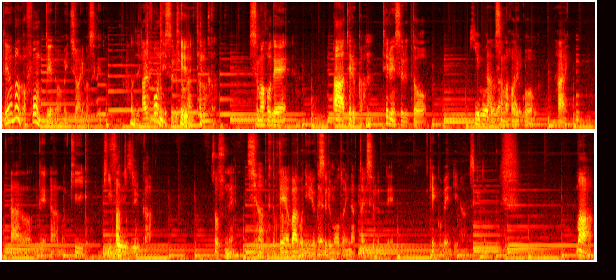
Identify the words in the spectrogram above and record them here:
電話番号はフォンっていうのはまあ一応ありますけど、うん。あれフォンにするとテルなんかテルかな？スマホで、ああ、テルか、うんテルにすると、キーボードがあのスマホでこう、はい。あの、で、あの、キー、キーパッドというか、そうですね。シャープとか。電話番号入力するモードになったりするんで、結構便利なんですけど。ま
